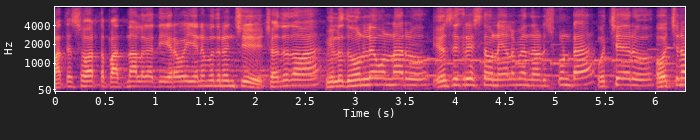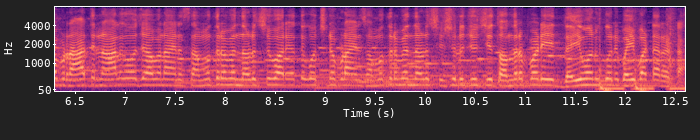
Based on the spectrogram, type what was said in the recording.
మతస్వార్త పద్నాలుగు అది ఇరవై ఎనిమిది నుంచి చదువుదామా? వీళ్ళు దూనిలో ఉన్నారు. యేసుక్రీస్తు నేల మీద నడుచుకుంటా వచ్చారు. వచ్చినప్పుడు రాత్రి నాలుగవ జామున ఆయన సముద్రం మీద నడుచు వారి ఎద్దకు వచ్చినప్పుడు ఆయన సముద్రం మీద నడుచు శిష్యులు చూసి తొందరపడి దయ్యం అనుకుని భయపడ్డారట.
